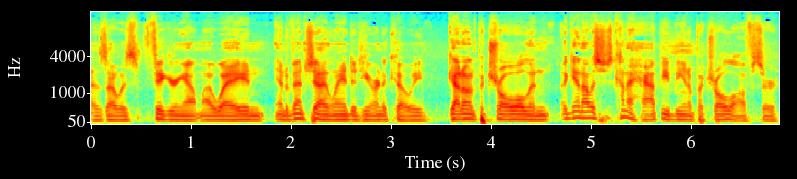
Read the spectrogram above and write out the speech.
as I was figuring out my way, and, and eventually I landed here in Ocoee. Got on patrol, and again, I was just kind of happy being a patrol officer.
